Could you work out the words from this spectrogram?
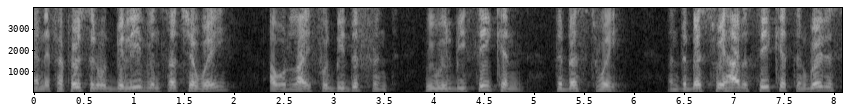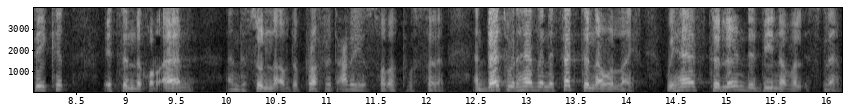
And if a person would believe in such a way, our life would be different. We will be seeking the best way. And the best way how to seek it and where to seek it, it's in the Quran and the Sunnah of the Prophet. ﷺ. And that would have an effect in our life. We have to learn the deen of Islam.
